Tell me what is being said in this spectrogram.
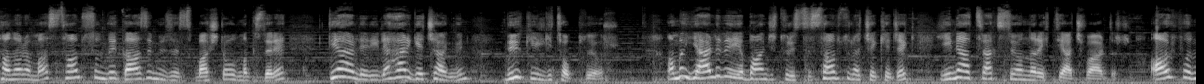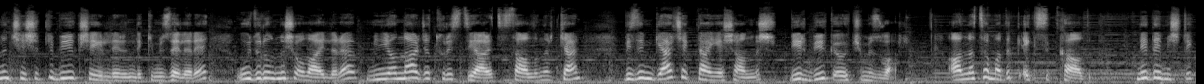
Panorama, Samsun ve Gazi Müzesi başta olmak üzere diğerleriyle her geçen gün büyük ilgi topluyor. Ama yerli ve yabancı turisti Samsun'a çekecek yeni atraksiyonlara ihtiyaç vardır. Avrupa'nın çeşitli büyük şehirlerindeki müzelere, uydurulmuş olaylara milyonlarca turist ziyareti sağlanırken bizim gerçekten yaşanmış bir büyük öykümüz var. Anlatamadık, eksik kaldık. Ne demiştik?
